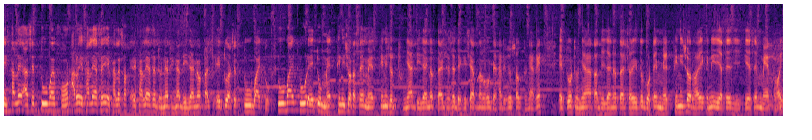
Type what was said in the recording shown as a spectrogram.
এইফালে আছে টু বাই ফ'ৰ আৰু এইফালে আছে, এইফালে চাওক, এইফালে আছে ধুনীয়া ধুনীয়া ডিজাইনৰ টাইলছ এইটো আছে two by two two by টুৰ এইটো মেট ফিনিছত আছে মেট ফিনিছত ধুনীয়া ডিজাইনৰ টাইলছ আছে। দেখিছে আপোনালোকক দেখাই দিছোঁ, চাওক ধুনীয়াকৈ। এইটো ধুনীয়া এটা ডিজাইনৰ টাইলছ হয়। এইটো গোটেই মেট ফিনিছৰ হয়, এইখিনি ইয়াতে যি আছে মেট হয়।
